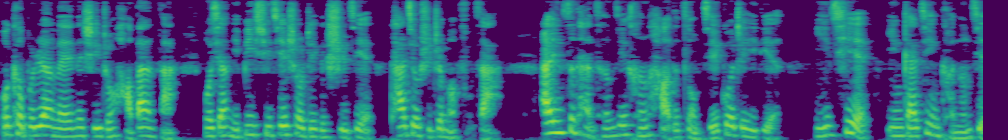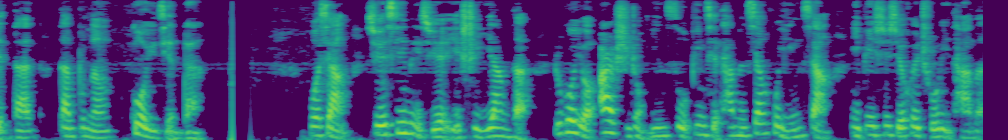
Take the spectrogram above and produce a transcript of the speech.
我可不认为那是一种好办法。我想你必须接受这个世界，它就是这么复杂。爱因斯坦曾经很好的总结过这一点：一切应该尽可能简单，但不能过于简单。我想学心理学也是一样的。如果有二十种因素，并且它们相互影响，你必须学会处理它们。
